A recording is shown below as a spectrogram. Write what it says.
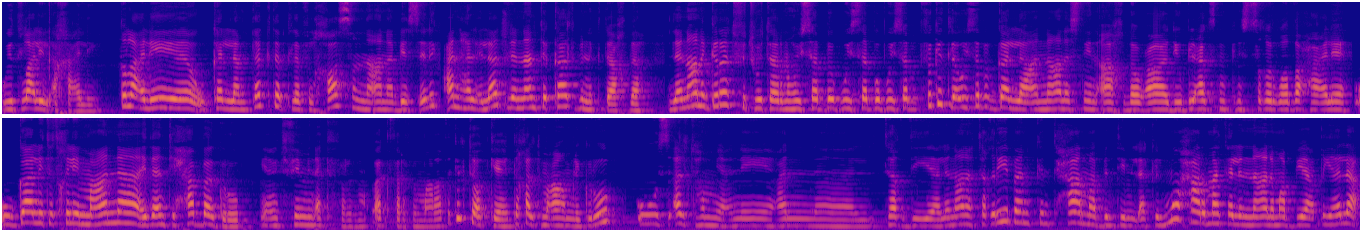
ويطلع لي الأخ علي. طلع لي وكلمته كتبت له في الخاص إن أنا بسألك عن هالعلاج لأن أنت كاتب إنك تاخذه. لأن أنا قريت في تويتر إنه يسبب ويسبب ويسبب. فقلت له يسبب قال لا إن أنا سنين آخذه وعادي وبالعكس ممكن يستقر وضعها عليه. وقال لي تدخلين معنا إذا أنت حابة جروب يعني تفهمين أكثر أكثر في المرض. قلت okay دخلت معاهم الجروب وسألتهم يعني عن التغذية لأن أنا تقريبا كنت حارمة بنتي من الأكل. مو حارمتها لأن أنا ما أبي أعطيها لا.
